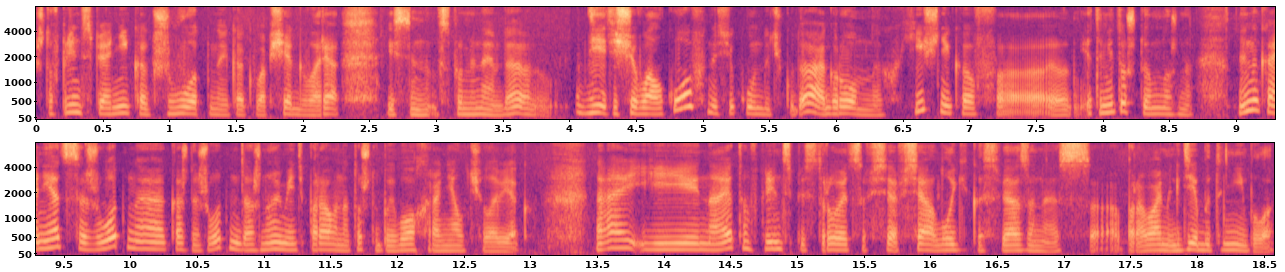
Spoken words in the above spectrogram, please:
что, в принципе, они как животные, как вообще говоря, если вспоминаем, да, детище волков, на секундочку, да, огромных хищников, э, это не то, что им нужно. Ну и, наконец, животное, каждое животное должно иметь право на то, чтобы его охранял человек. Да, и на этом, в принципе, строится вся, вся логика, связанная с э, правами, где бы то ни было.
